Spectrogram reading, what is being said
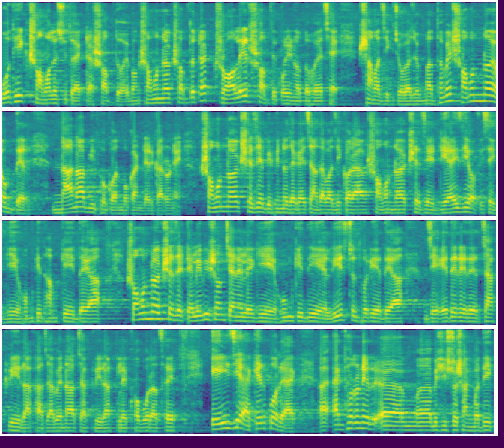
অধিক সমালোচিত একটা শব্দ এবং সমন্বয়ক শব্দটা ট্রলের শব্দে পরিণত হয়েছে সামাজিক যোগাযোগ মাধ্যমে সমন্বয়কদের নানাবিধ কর্মকাণ্ডের কারণে। সমন্বয়ক সেজে বিভিন্ন জায়গায় চাঁদাবাজি করা, সমন্বয়ক সেজে ডিআইজি অফিসে গিয়ে হুমকি ধামকি দেয়া, সমন্বয়ক সেজে টেলিভিশন চ্যানেলে গিয়ে হুমকি দিয়ে লিস্ট ধরিয়ে দেয়া যে এদের এদের চাকরি রাখা যাবে না, চাকরি রাখলে খবর আছে। এই যে একের পর এক এক ধরনের বিশিষ্ট সাংবাদিক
